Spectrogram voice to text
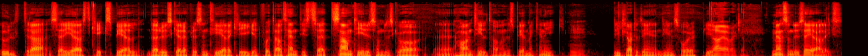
ultraseriöst krigsspel där du ska representera kriget på ett autentiskt sätt samtidigt som du ska vara, eh, ha en tilltalande spelmekanik. Mm. Det är klart att det är, det är en svår uppgift. Ja, ja, verkligen. Men som du säger Alex,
